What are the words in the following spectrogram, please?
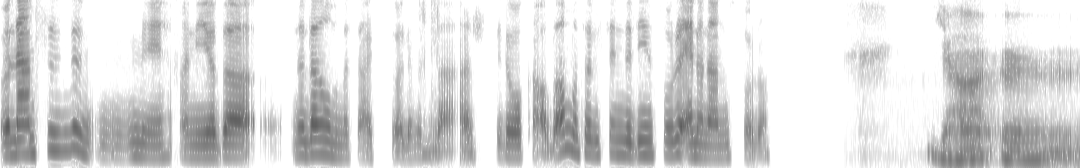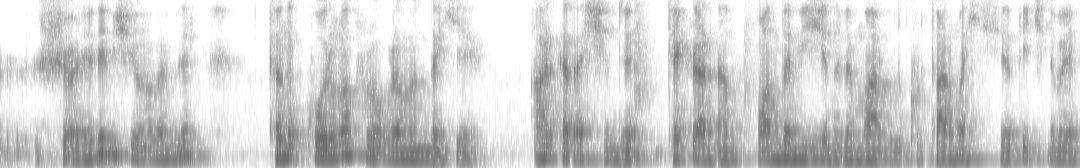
önemsizdi mi hani ya da neden onu mesela hiç söylemediler bir de o kaldı ama tabii senin dediğin soru en önemli soru. Ya e, şöyle de bir şey olabilir. Tanık koruma programındaki arkadaş şimdi tekrardan WandaVision'ı ve Marvel'ı kurtarma hissiyatı içinde böyle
